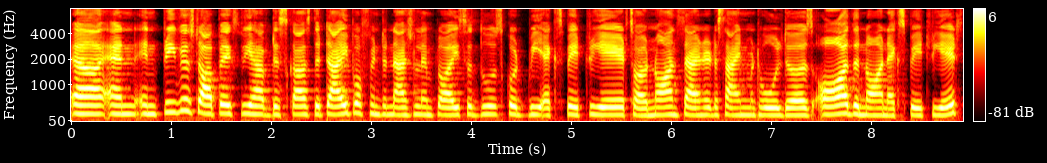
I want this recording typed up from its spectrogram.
Uh, and in previous topics, we have discussed the type of international employees. So those could be expatriates or non-standard assignment holders or the non-expatriates.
